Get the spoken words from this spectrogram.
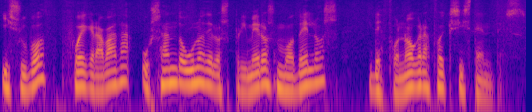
y su voz fue grabada usando uno de los primeros modelos de fonógrafo existentes.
